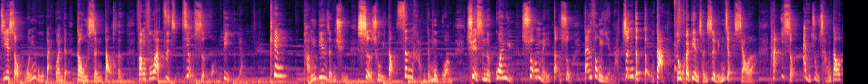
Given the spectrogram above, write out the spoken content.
接受文武百官的高声道贺，仿佛啊自己就是皇帝一样。锵！旁边人群射出一道森寒的目光，却是那关羽双眉倒竖，丹凤眼啊，真的斗大，都快变成是菱角削了。他一手按住长刀，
